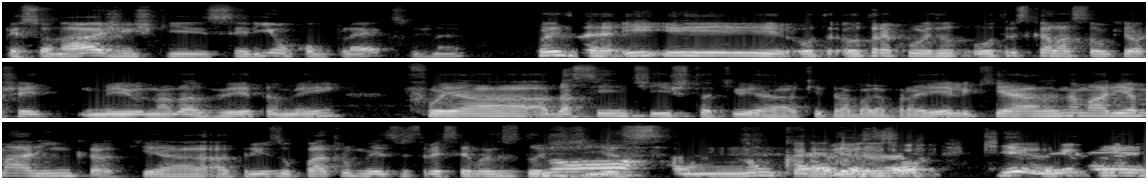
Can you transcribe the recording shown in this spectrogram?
personagens que seriam complexos, né? Pois é, e, e outra, outra coisa, outra escalação que eu achei meio nada a ver também foi a, a da cientista que, a, que trabalha para ele, que é a Ana Maria Marinca, que é a atriz do Quatro Meses, Três Semanas e Dois Nossa, Dias. nunca é. Olha só, que elenco. É.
